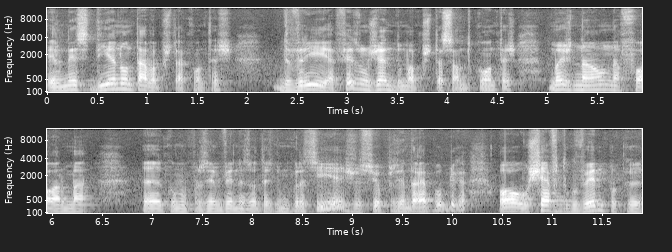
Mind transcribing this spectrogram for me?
Ele, nesse dia, não estava a prestar contas, deveria, fez um género de uma prestação de contas, mas não na forma eh, como por exemplo vê nas outras democracias, o Sr. Presidente da República, ou o chefe de governo, porque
